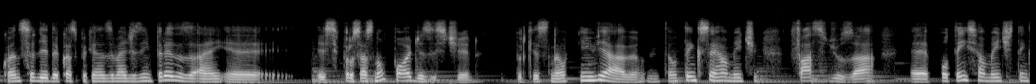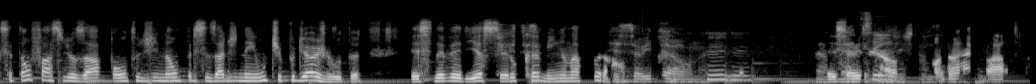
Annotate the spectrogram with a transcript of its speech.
Quando você lida com as pequenas e médias empresas, é, esse processo não pode existir porque senão fica inviável. Então tem que ser realmente fácil de usar, é, potencialmente tem que ser tão fácil de usar a ponto de não precisar de nenhum tipo de ajuda. Esse deveria ser o caminho natural. Esse é o ideal, né? Uhum. É, Esse é o ideal. Tá não é fácil.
